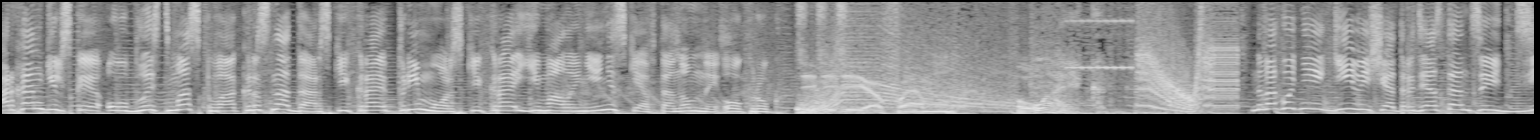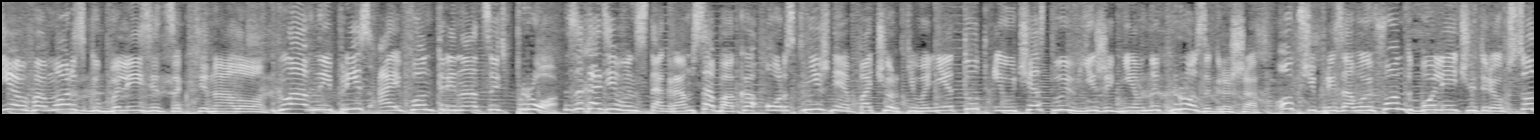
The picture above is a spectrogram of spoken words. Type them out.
Архангельская область, Москва, Краснодарский край, Приморский край, Ямало-Ненецкий автономный округ. Лайк. Новогоднее гивище от радиостанции DFM Орск близится к финалу. Главный приз iPhone 13 Pro. Заходи в Инстаграм собака Орск, нижнее подчеркивание тут и участвуй в ежедневных розыгрышах. Общий призовой фонд более 400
